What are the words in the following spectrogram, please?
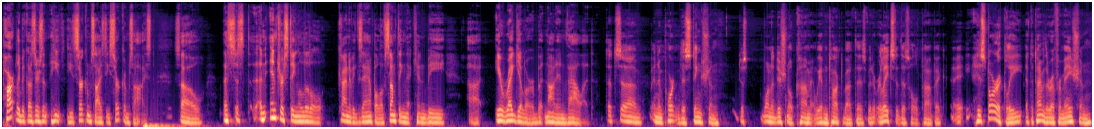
partly because there's an, he, he's circumcised, he's circumcised. So that's just an interesting little kind of example of something that can be uh, irregular but not invalid. That's uh, an important distinction. Just one additional comment. We haven't talked about this, but it relates to this whole topic. Uh, historically, at the time of the Reformation,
